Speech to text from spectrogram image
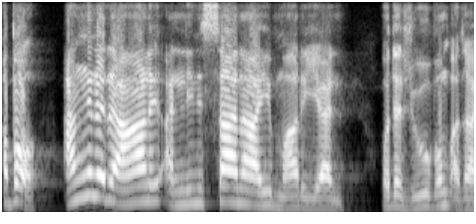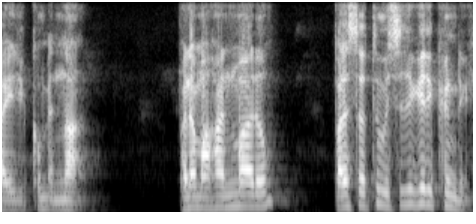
അപ്പോ അങ്ങനെ ഒരാൾ അൽ ഇൻസാനായി മാറിയാൽ ഒരു രൂപം അതായിരിക്കും എന്നാണ്. പല മഹാന്മാരും പല സ്ഥലത്ത് വിശദീകരിക്കുന്നുണ്ട്.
